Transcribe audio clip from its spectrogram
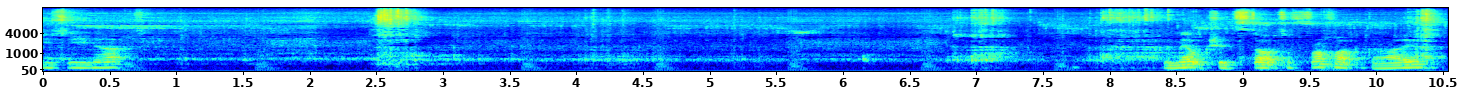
You see that? The milk should start to froth up, guys.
